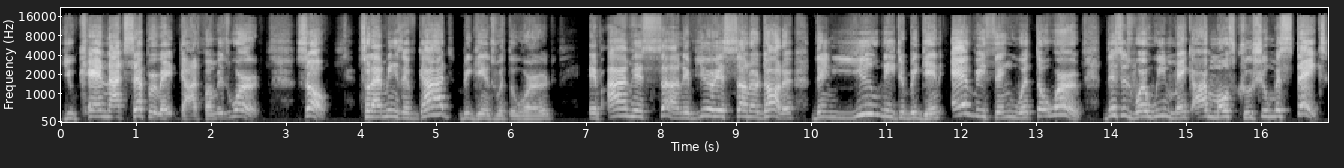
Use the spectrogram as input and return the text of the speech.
You cannot separate God from His Word. So, so that means if God begins with the word, if I'm his son, if you're his son or daughter, then you need to begin everything with the word. This is where we make our most crucial mistakes.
